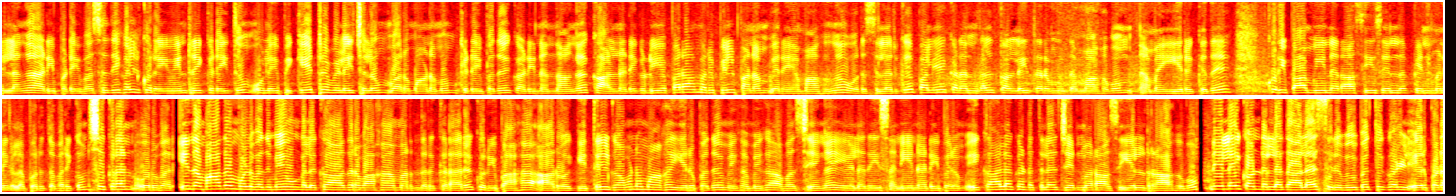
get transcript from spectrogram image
இல்லைங்க. அடிப்படை வசதிகள் குறைவின்றி கிடைத்தும் உழைப்புக்கேற்ற விளைச்சலும் வருமானமும் கிடைப்பது கடினம் தாங்க கால்நடைகளுடைய பராமரிப்பில் பணம் விரயமாகுங்க. ஒரு சிலருக்கு பழைய கடன்கள் தொல்லை தரும் விதமாகவும் அமையிருக்குது. குறிப்பா மீன ராசியை சேர்ந்த பெண்மணிகளை பொறுத்த வரைக்கும் சுக்கரன் ஒருவர் இந்த மாதம் முழுவதுமே உங்களுக்கு ஆதரவாக அமர்ந்திருக்கிறாரு. குறிப்பாக ஆரோக்கியத்தில் கவனமாக இருப்பது மிக மிக அவசியங்க. ஏழரை சனி நடைபெறும் இக்காலகட்டத்தில் ஜென்ம ராசியில் ராகுவும் நிலை கொண்டுள்ளதால சிறு விபத்துகள் ஏற்பட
